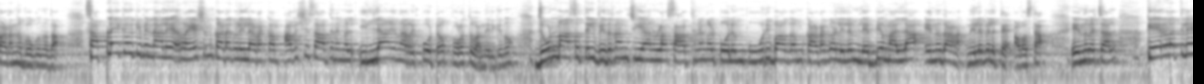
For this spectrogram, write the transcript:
കടന്നു പോകുന്നത് സപ്ലൈകോയ്ക്ക് പിന്നാലെ റേഷൻ കടകളിലടക്കം അവശ്യ സാധനങ്ങൾ ഇല്ല എന്ന റിപ്പോർട്ട് പുറത്തു വന്നിരിക്കുന്നു. ജൂൺ മാസത്തിൽ വിതരണം ചെയ്യാനുള്ള സാധനങ്ങൾ പോലും ഭൂരിഭാഗം കടകളിലും ലഭ്യമല്ല എന്നതാണ് നിലവിലത്തെ അവസ്ഥ. എന്നുവെച്ചാൽ കേരളത്തിലെ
